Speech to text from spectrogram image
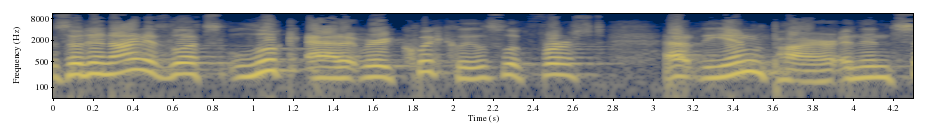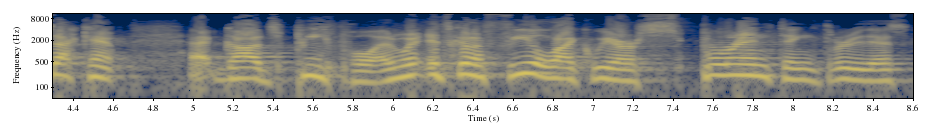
And so tonight is let's look at it very quickly. Let's look first at the empire and then second at God's people. And it's going to feel like we are sprinting through this,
